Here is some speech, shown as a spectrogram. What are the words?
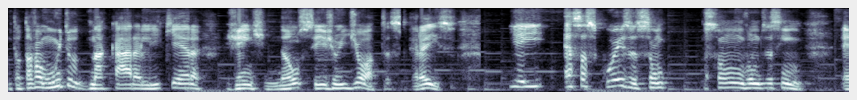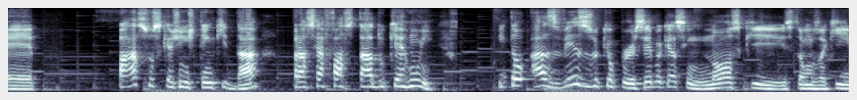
Então tava muito na cara ali que era, gente, não sejam idiotas. Era isso. E aí, essas coisas são, são vamos dizer assim, é, passos que a gente tem que dar para se afastar do que é ruim. Então, às vezes o que eu percebo é que assim, nós que estamos aqui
